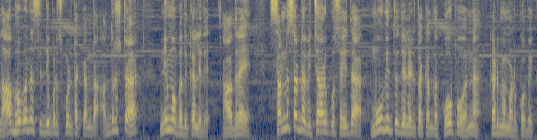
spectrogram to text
ಲಾಭವನ್ನು ಸಿದ್ಧಿಪಡಿಸ್ಕೊಳ್ತಕ್ಕಂಥ ಅದೃಷ್ಟ ನಿಮ್ಮ ಬದುಕಲ್ಲಿದೆ. ಆದರೆ, ಸಣ್ಣ ಸಣ್ಣ ವಿಚಾರಕ್ಕೂ ಸಹಿತ ಮೂಗಿನ ತುದಿಯಲ್ಲಿರ್ತಕ್ಕಂಥ ಕೋಪವನ್ನು ಕಡಿಮೆ ಮಾಡ್ಕೋಬೇಕು.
